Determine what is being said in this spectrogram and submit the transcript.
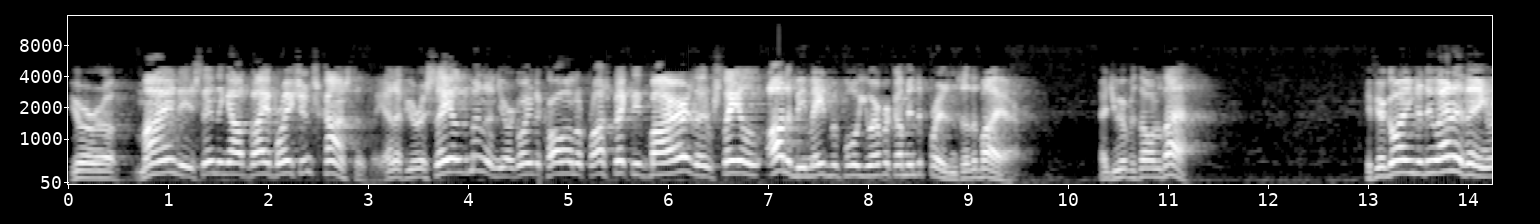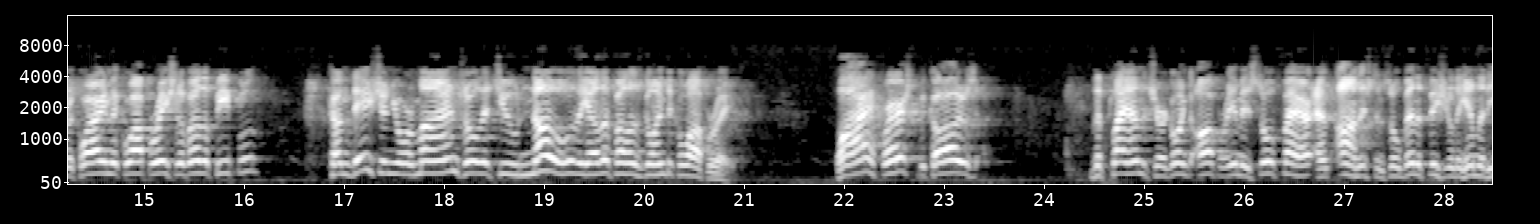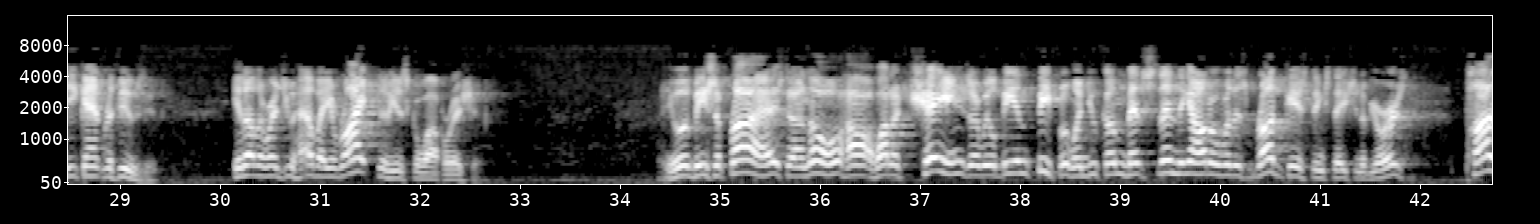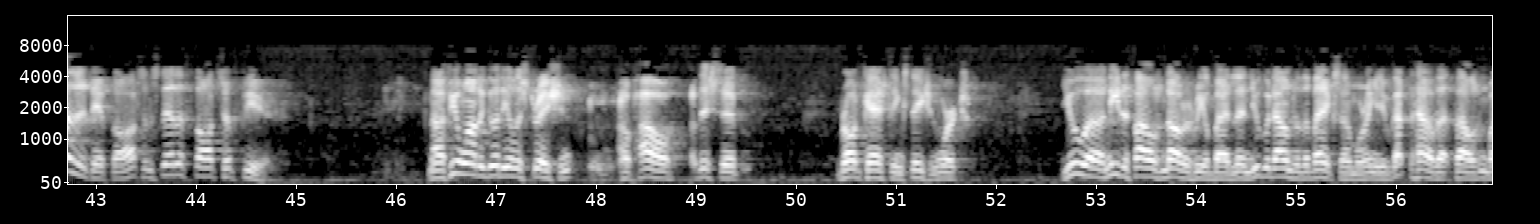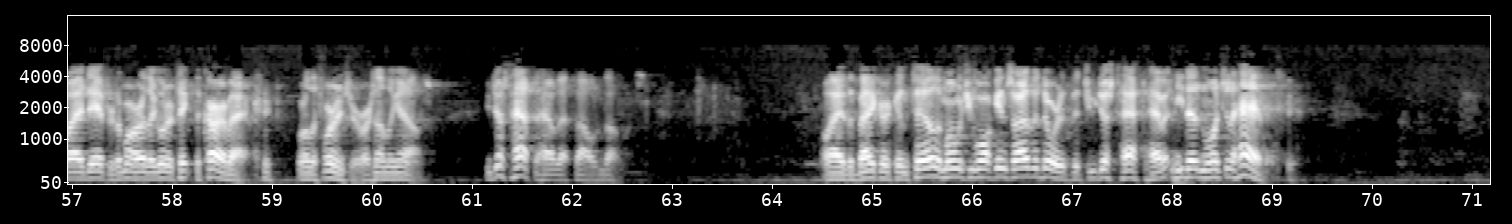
Your uh, mind is sending out vibrations constantly. And if you're a salesman and you're going to call on a prospective buyer, the sale ought to be made before you ever come into the presence of the buyer. Had you ever thought of that? If you're going to do anything requiring the cooperation of other people, condition your mind so that you know the other fellow is going to cooperate. Why? First, because the plan that you're going to offer him is so fair and honest and so beneficial to him that he can't refuse it. In other words, you have a right to his cooperation. You would be surprised to know how, what a change there will be in people when you come sending out over this broadcasting station of yours positive thoughts instead of thoughts of fear. Now, if you want a good illustration of how this uh, broadcasting station works, you uh, need a thousand dollars real badly, and you go down to the bank somewhere, and you've got to have that thousand by the day after tomorrow. They're going to take the car back, or the furniture, or something else. You just have to have that thousand dollars. Why, the banker can tell the moment you walk inside the door that you just have to have it, and he doesn't want you to have it.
